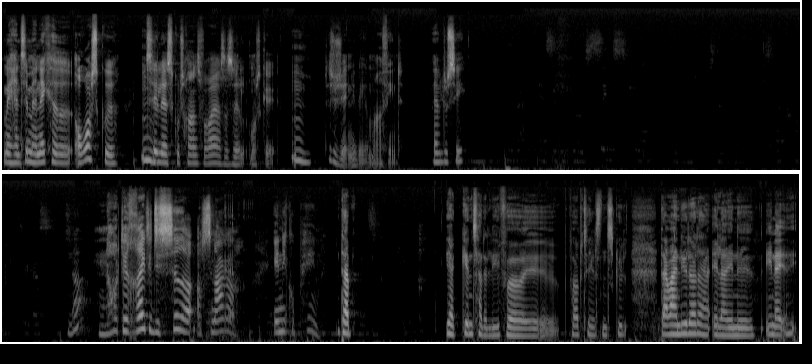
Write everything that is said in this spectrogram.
med han simpelthen ikke havde overskud Mm. til at skulle transferere sig selv, måske. Mm. Det synes jeg egentlig virker meget fint. Hvad vil du sige? Nå. Nå, det er rigtigt, de sidder og snakker inde i kupéen. Jeg gentager det lige for, øh, for optagelsens skyld. Der var en lytter, der, eller en, øh, en, af,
